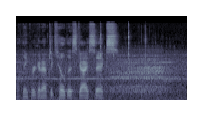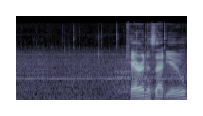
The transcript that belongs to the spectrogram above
I think we're gonna have to kill this guy, Six. Karen, is that you?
